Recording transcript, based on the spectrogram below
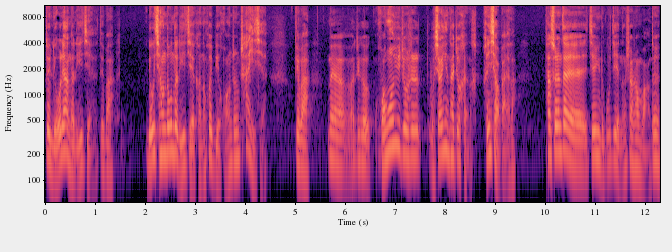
对流量的理解，对吧？刘强东的理解可能会比黄峥差一些，对吧？那呃这个黄光裕就是，我相信他就很很小白了。他虽然在监狱里估计也能上上网，对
